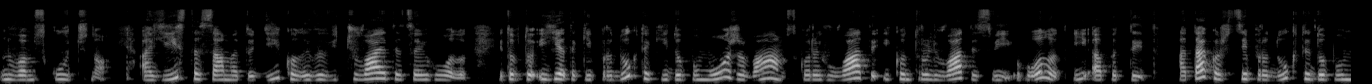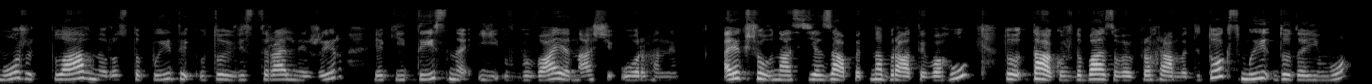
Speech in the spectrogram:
ну, вам скучно, а їсти саме тоді, коли ви відчуваєте цей голод. І тобто і є такий продукт, який допоможе вам скоригувати і контролювати свій голод і апетит. А також ці продукти допоможуть плавно розтопити той вісцеральний жир, який тисне і вбиває наші органи. А якщо у нас є запит набрати вагу, то також до базової програми Detox ми додаємо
